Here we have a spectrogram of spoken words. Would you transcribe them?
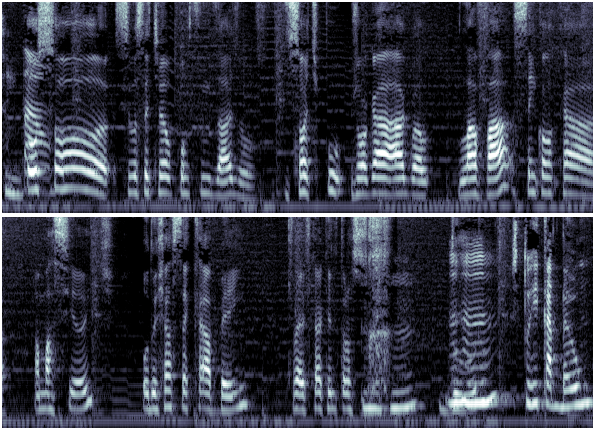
Sim. Total. Ou só, se você tiver oportunidade, ou só, tipo, jogar água, lavar sem colocar amaciante, ou deixar secar bem, que vai ficar aquele troço duro. Uhum, esturricadão.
